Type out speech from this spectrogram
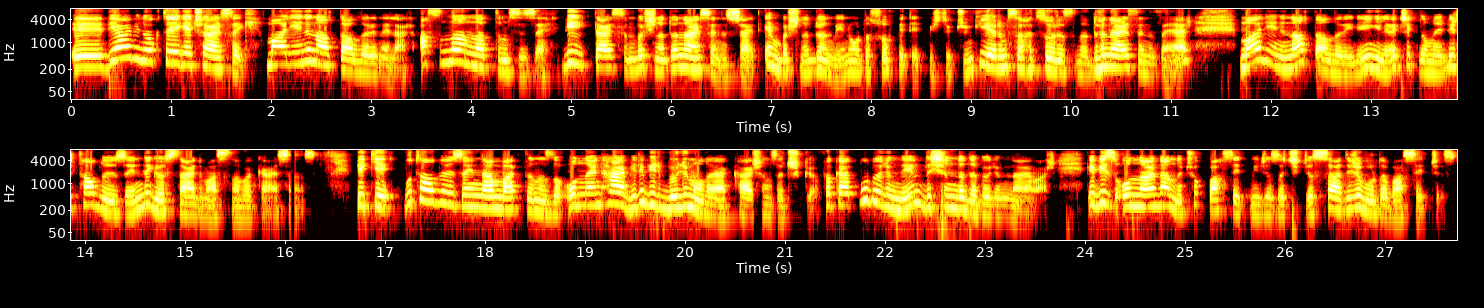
ee, diğer bir noktaya geçersek, maliyenin alt dalları neler? Aslında anlattım size. Bir dersin başına dönerseniz şayet, en başına dönmeyin orada sohbet etmiştik çünkü yarım saat sonrasına dönerseniz eğer, maliyenin alt dalları ile ilgili açıklamayı bir tablo üzerinde gösterdim aslına bakarsanız. Peki bu tablo üzerinden baktığınızda onların her biri bir bölüm olarak karşınıza çıkıyor. Fakat bu bölümlerin dışında da bölümler var. Ve biz onlardan da çok bahsetmeyeceğiz açıkçası. Sadece burada bahsedeceğiz.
